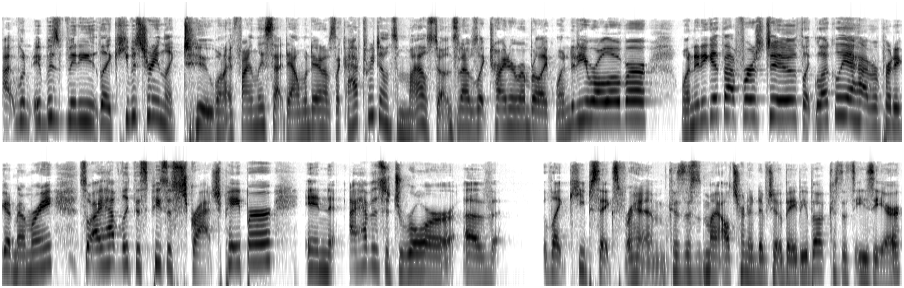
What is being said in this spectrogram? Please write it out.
I, when it was Vinny, like he was turning like two when I finally sat down one day and I was like, I have to write down some milestones. And I was like trying to remember like when did he roll over? When did he get that first tooth? Like luckily I have a pretty good memory, so I have like this piece of scratch paper in. I have this drawer of like keepsakes for him because this is my alternative to a baby book because it's easier.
